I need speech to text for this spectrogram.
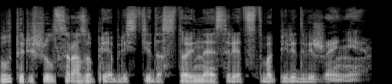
Вот и решил сразу приобрести достойное средство передвижения.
